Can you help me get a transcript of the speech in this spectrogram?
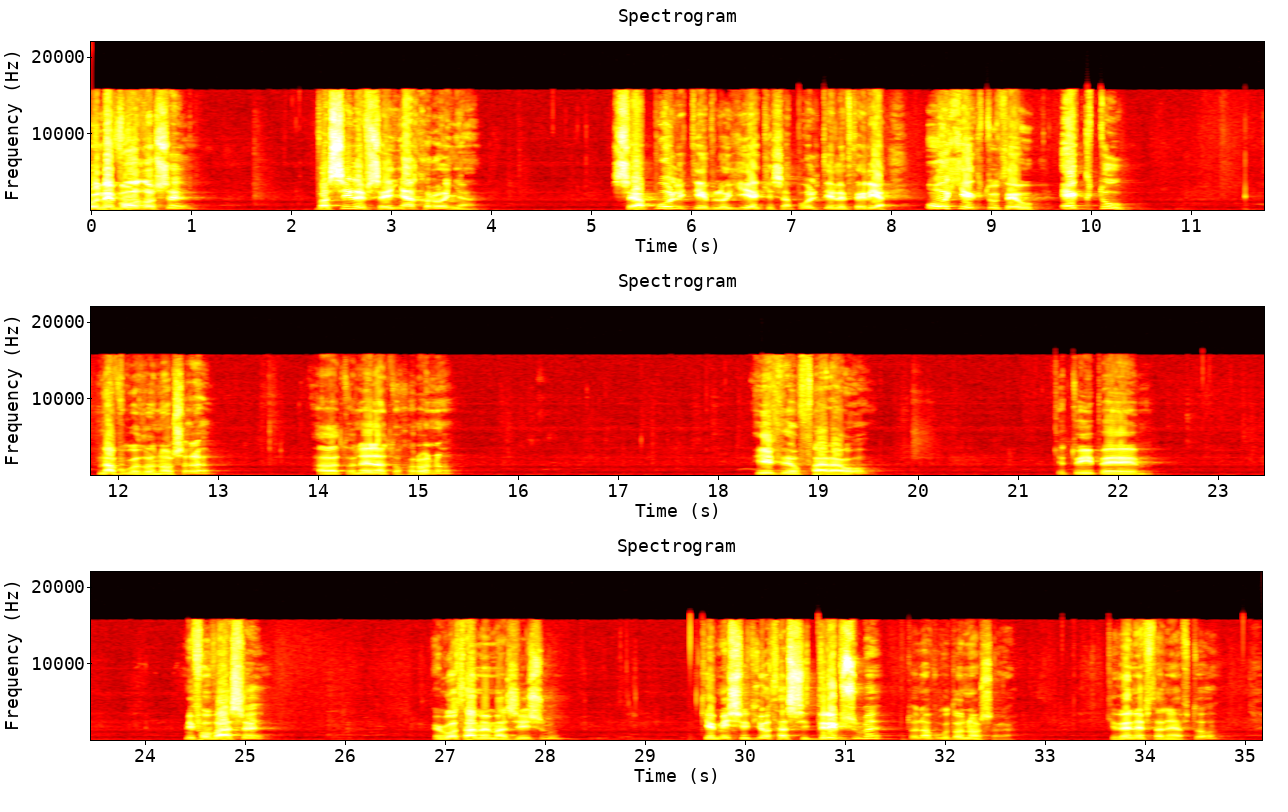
τον ευόδωσε, βασίλευσε εννιά χρόνια σε απόλυτη ευλογία και σε απόλυτη ελευθερία, όχι εκ του Θεού, εκ του Ναυγοδονόσαρα, αλλά τον ένα το χρόνο ήρθε ο Φαραώ και του είπε μη φοβάσαι εγώ θα είμαι μαζί σου και εμείς οι δυο θα συντρίψουμε τον Αυγουδονόσαρα. Και δεν έφτανε αυτό,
